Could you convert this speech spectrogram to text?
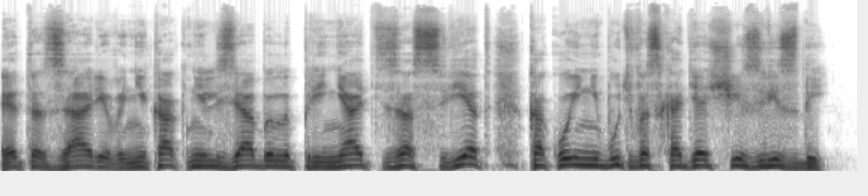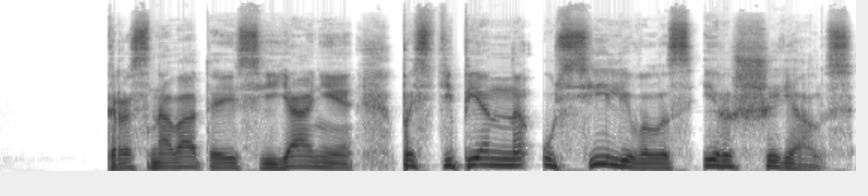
Это зарево никак нельзя было принять за свет какой-нибудь восходящей звезды. Красноватое сияние постепенно усиливалось и расширялось.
